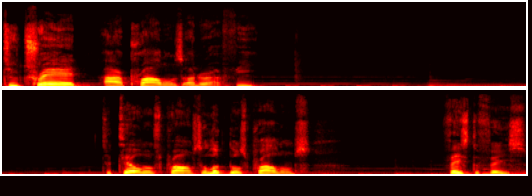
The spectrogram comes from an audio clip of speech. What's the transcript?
to tread our problems under our feet, to tell those problems, to look those problems face to face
